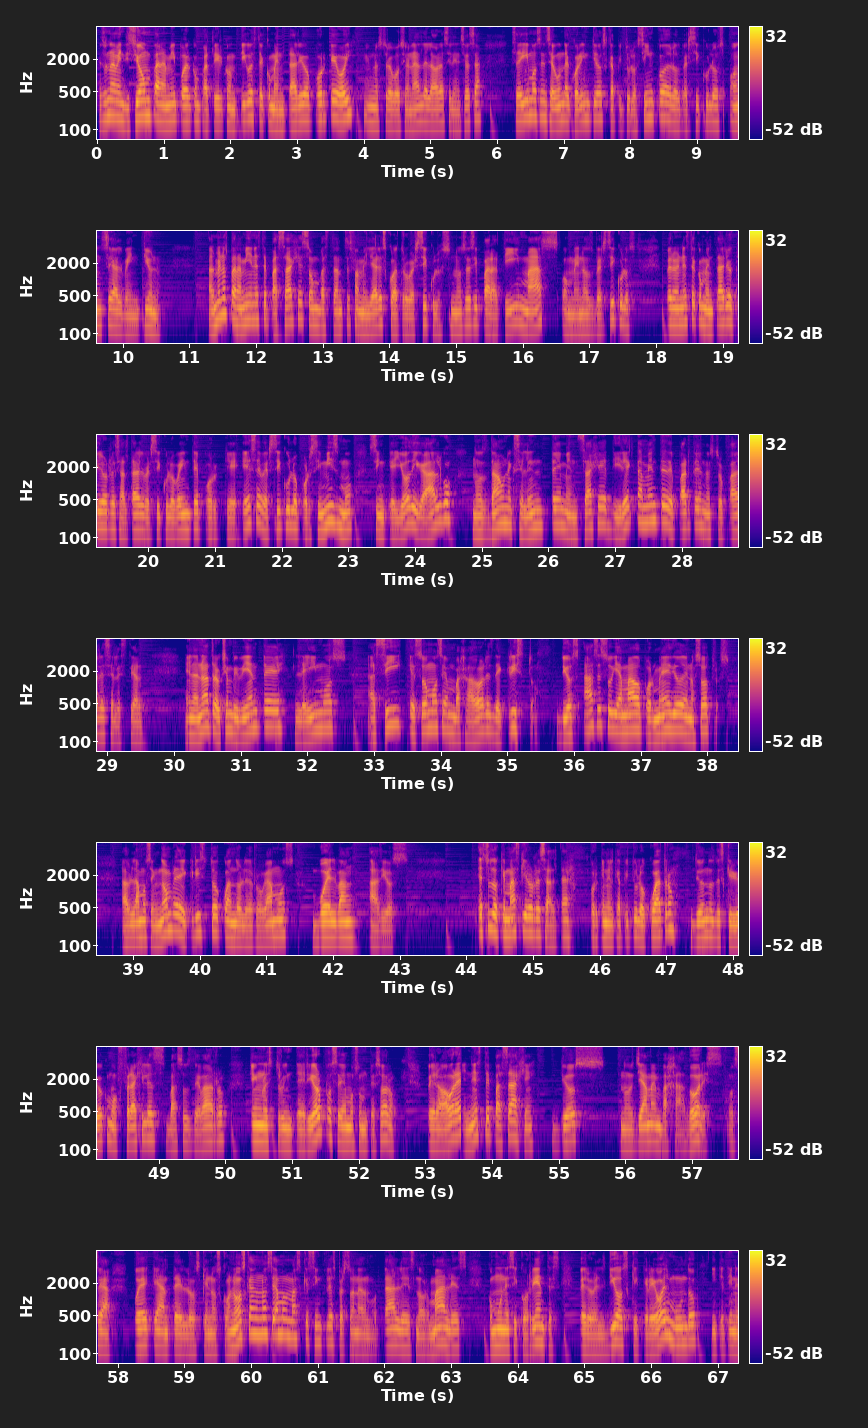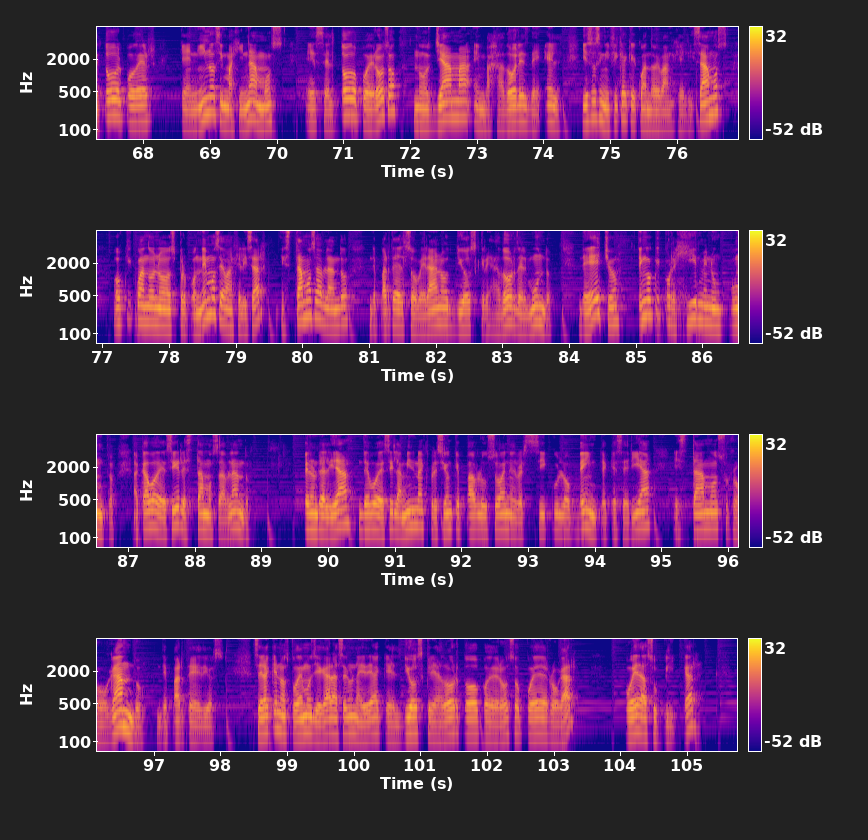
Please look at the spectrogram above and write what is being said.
Es una bendición para mí poder compartir contigo este comentario porque hoy, en nuestro devocional de la hora silenciosa, seguimos en 2 Corintios capítulo 5 de los versículos 11 al 21. Al menos para mí en este pasaje son bastantes familiares cuatro versículos. No sé si para ti más o menos versículos, pero en este comentario quiero resaltar el versículo 20 porque ese versículo por sí mismo, sin que yo diga algo, nos da un excelente mensaje directamente de parte de nuestro Padre Celestial. En la nueva traducción viviente leímos, así que somos embajadores de Cristo. Dios hace su llamado por medio de nosotros. Hablamos en nombre de Cristo cuando le rogamos vuelvan a Dios. Esto es lo que más quiero resaltar, porque en el capítulo 4 Dios nos describió como frágiles vasos de barro, que en nuestro interior poseemos un tesoro. Pero ahora en este pasaje Dios nos llama embajadores, o sea, Puede que ante los que nos conozcan no seamos más que simples personas mortales, normales, comunes y corrientes, pero el Dios que creó el mundo y que tiene todo el poder que ni nos imaginamos, es el Todopoderoso, nos llama embajadores de Él. Y eso significa que cuando evangelizamos o que cuando nos proponemos evangelizar, estamos hablando de parte del soberano Dios creador del mundo. De hecho, tengo que corregirme en un punto. Acabo de decir estamos hablando. Pero en realidad debo decir la misma expresión que Pablo usó en el versículo 20, que sería estamos rogando de parte de Dios. ¿Será que nos podemos llegar a hacer una idea que el Dios creador todopoderoso puede rogar? ¿Pueda suplicar?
